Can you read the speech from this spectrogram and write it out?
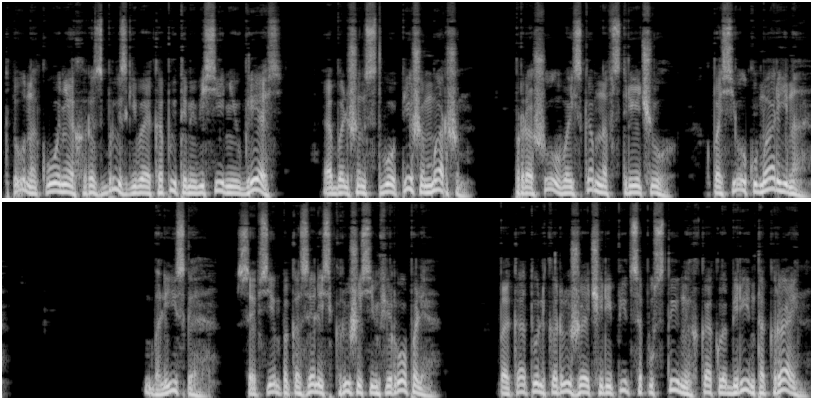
кто на конях, разбрызгивая копытами весеннюю грязь, а большинство пешим маршем, прошел войскам навстречу, к поселку Марьино. Близко совсем показались крыши Симферополя, пока только рыжая черепица пустынных, как лабиринт окраин,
